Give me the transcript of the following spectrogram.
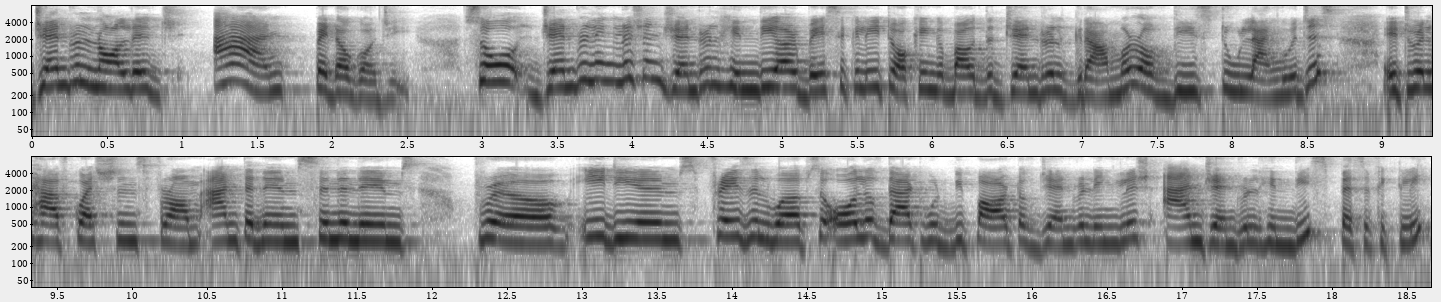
general knowledge and pedagogy. So general English and general Hindi are basically talking about the general grammar of these two languages. It will have questions from antonyms, synonyms, uh, idioms, phrasal verbs, so all of that would be part of general English and general Hindi specifically.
